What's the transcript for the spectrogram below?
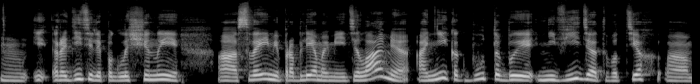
и родители поглощены а, своими проблемами и делами, они как будто бы не видят вот тех а,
